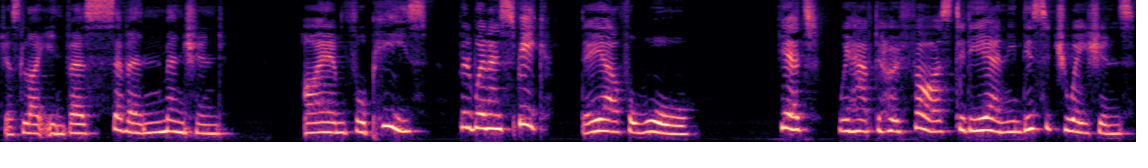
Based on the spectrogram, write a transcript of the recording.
Just like in verse 7 mentioned, I am for peace, but when I speak, they are for war. Yet we have to hold fast to the end in these situations.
